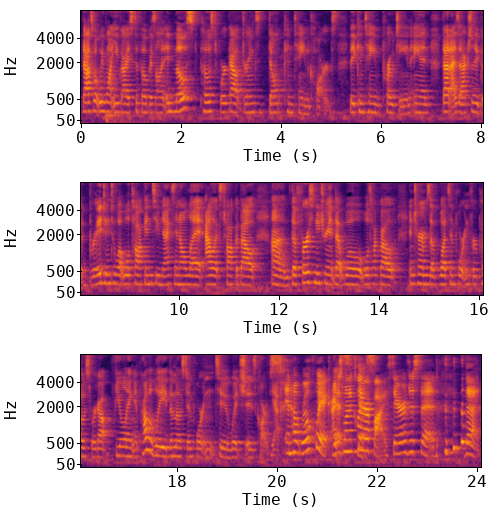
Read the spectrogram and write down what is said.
that's what we want you guys to focus on. And most post workout drinks don't contain carbs, they contain protein. And that is actually a good bridge into what we'll talk into next. And I'll let Alex talk about um, the first nutrient that we'll, we'll talk about in terms of what's important for post workout fueling and probably the most important too, which is carbs. Yeah. And ho- real quick, I just want to clarify. Sarah just said that,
